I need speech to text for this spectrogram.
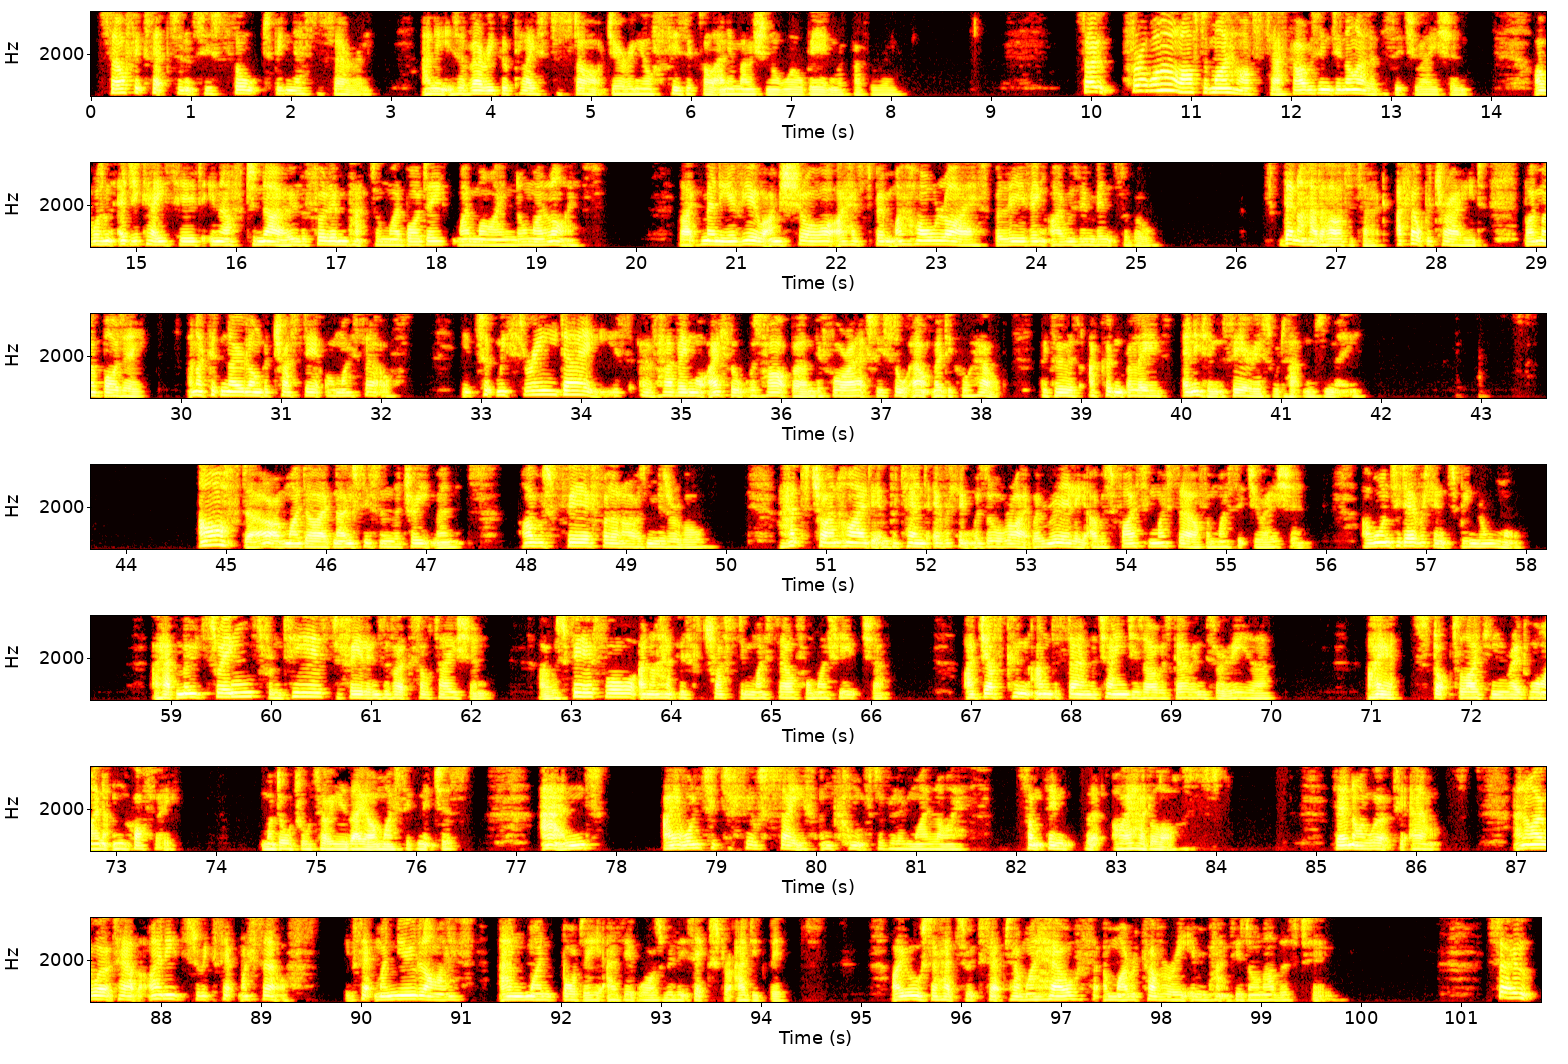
Self acceptance is thought to be necessary and it is a very good place to start during your physical and emotional well-being recovery. So, for a while after my heart attack, I was in denial of the situation. I wasn't educated enough to know the full impact on my body, my mind, or my life. Like many of you, I'm sure I had spent my whole life believing I was invincible. Then I had a heart attack. I felt betrayed by my body and I could no longer trust it or myself. It took me three days of having what I thought was heartburn before I actually sought out medical help because I couldn't believe anything serious would happen to me. After my diagnosis and the treatments, I was fearful and I was miserable. I had to try and hide it and pretend everything was all right when really I was fighting myself and my situation. I wanted everything to be normal. I had mood swings from tears to feelings of exaltation. I was fearful and I had little trust in myself or my future. I just couldn't understand the changes I was going through either. I stopped liking red wine and coffee. My daughter will tell you they are my signatures. And I wanted to feel safe and comfortable in my life, something that I had lost. Then I worked it out. And I worked out that I needed to accept myself, accept my new life, and my body as it was with its extra added bits. I also had to accept how my health and my recovery impacted on others too. So,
